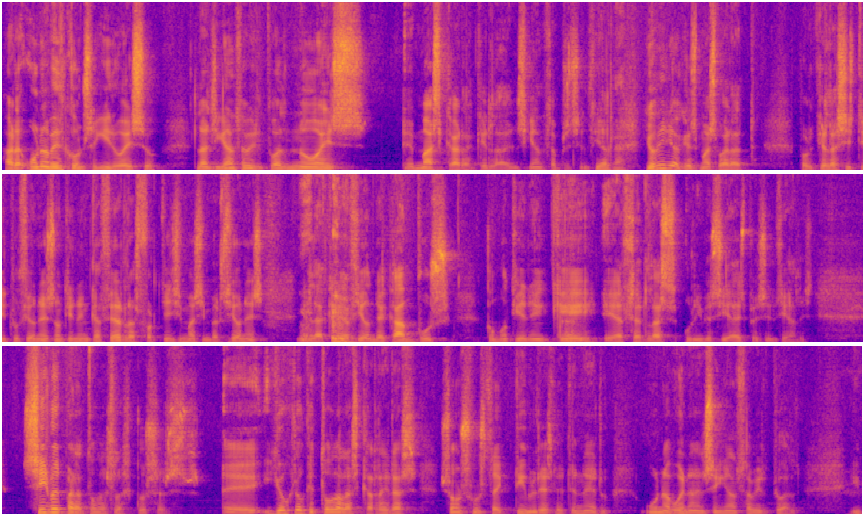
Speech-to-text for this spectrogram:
Ahora, una vez conseguido eso, la enseñanza virtual no es eh, más cara que la enseñanza presencial. Yo diría que es más barata, porque las instituciones no tienen que hacer las fortísimas inversiones en la creación de campus como tienen que eh, hacer las universidades presenciales. Sirve para todas las cosas. Eh, yo creo que todas las carreras son susceptibles de tener una buena enseñanza virtual y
